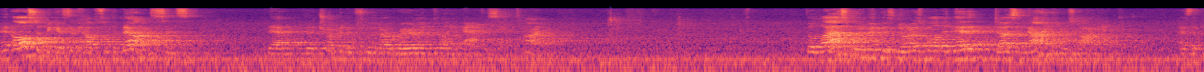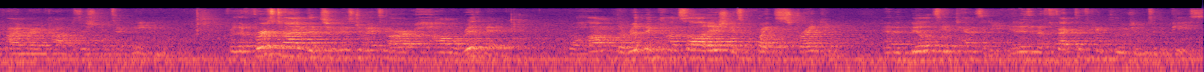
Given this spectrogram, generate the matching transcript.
And also because it helps with the balance, since that the trumpet and flute are rarely playing at the same time. The last movement is noticeable in that it does not use hocket as the primary compositional technique. For the first time, the two instruments are homorhythmic. The, hum, the rhythmic consolidation is quite striking and it builds the intensity. It is an effective conclusion to the piece.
